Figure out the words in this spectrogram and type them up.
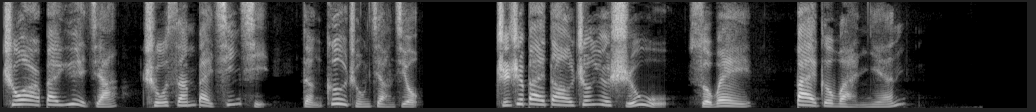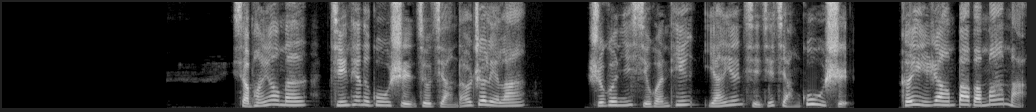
初二拜岳家，初三拜亲戚等各种讲究，直至拜到正月十五，所谓拜个晚年。小朋友们，今天的故事就讲到这里啦。如果你喜欢听洋洋姐姐讲故事，可以让爸爸妈妈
